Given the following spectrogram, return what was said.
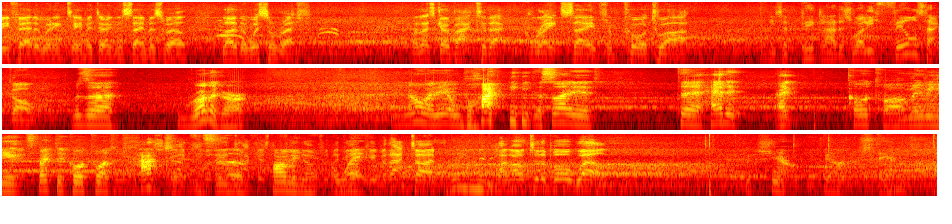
be fair, the winning team are doing the same as well. Blow the whistle, ref. Well, let's go back to that great save from Courtois. And he's a big lad as well. He fills that goal. It was a Rudiger. No idea why he decided to head it at Courtois. Maybe he expected Courtois to catch it instead of palming it For away. goalkeeper that time hung on to the ball well. Which, you know, you can understand.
